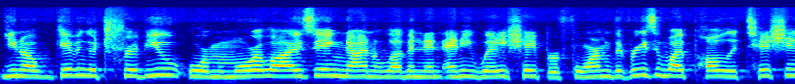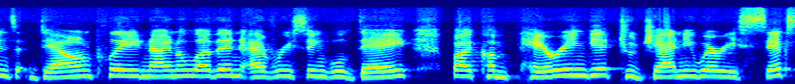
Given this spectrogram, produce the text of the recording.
you know, giving a tribute or memorializing 9 11 in any way, shape, or form. The reason why politicians downplay 9 11 every single day by comparing it to January 6th,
